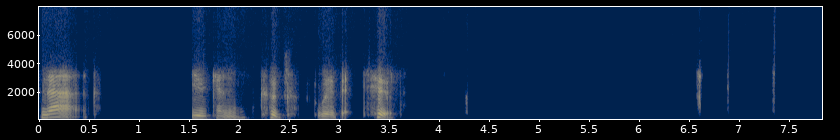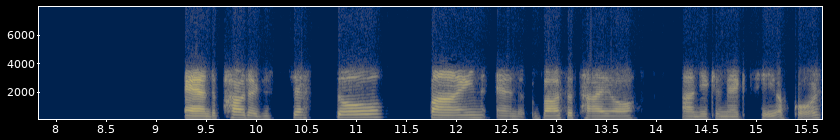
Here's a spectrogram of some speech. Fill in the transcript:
snack, you can cook with it too. And the powder is just so fine and versatile. And you can make tea, of course,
